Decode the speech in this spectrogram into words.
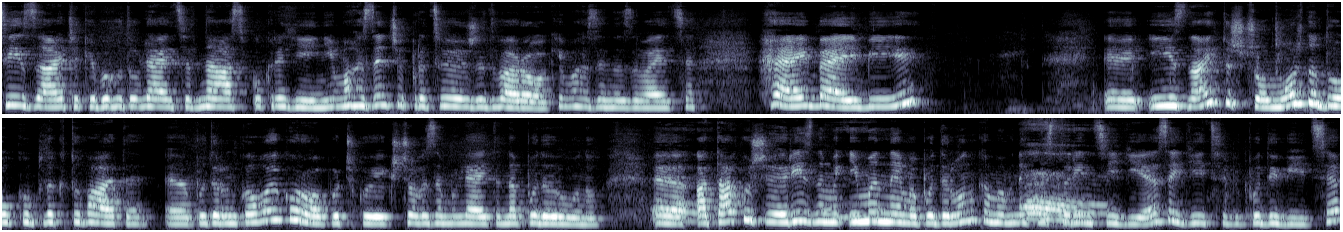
Ці зайчики виготовляються в нас в Україні. Магазинчик працює вже два роки. Магазин називається Hey Baby. Е, І знаєте що, можна доукомплектувати е, подарунковою коробочкою, якщо ви замовляєте на подарунок, Е, а також різними іменними подарунками в них на сторінці є. Зайдіть собі, подивіться.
